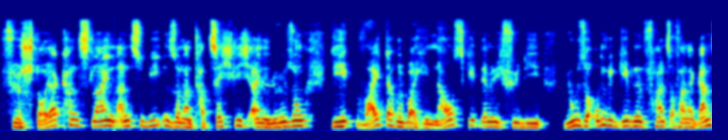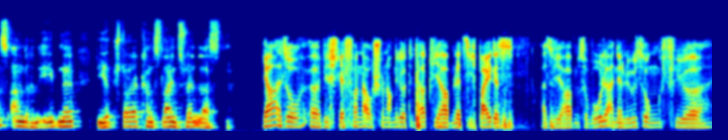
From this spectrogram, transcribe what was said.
für Steuerkanzleien anzubieten, sondern tatsächlich eine Lösung, die weit darüber hinausgeht, nämlich für die User umgegebenenfalls auf einer ganz anderen Ebene die Steuerkanzleien zu entlasten? Ja, also äh, wie Stefan auch schon angedeutet hat, wir haben letztlich beides also wir haben sowohl eine Lösung für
